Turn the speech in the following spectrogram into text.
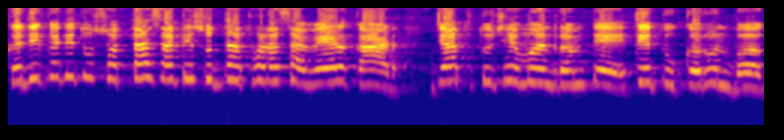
कधी कधी तू स्वतःसाठी सुद्धा थोडासा वेळ काढ ज्यात तुझे मन रमते ते तू करून बघ.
